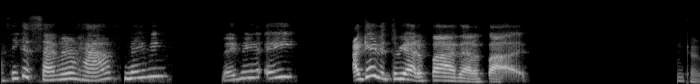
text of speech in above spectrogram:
I think a seven and a half, maybe, maybe an eight. I gave it three out of five out of five. Okay.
